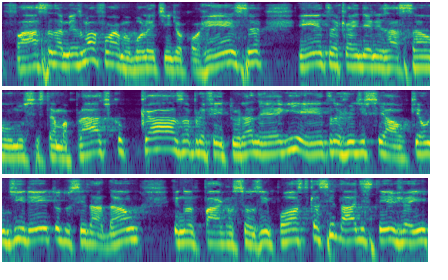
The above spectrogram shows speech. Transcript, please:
faça da mesma forma, boletim de ocorrência, entra com a indenização no sistema prático, caso a prefeitura negue, entra judicial, que é um direito do cidadão que não paga os seus impostos, que a cidade esteja aí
